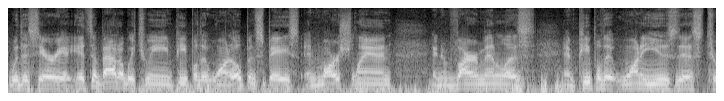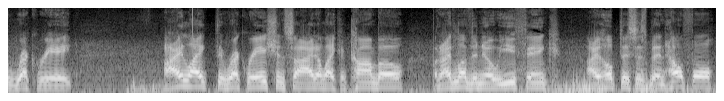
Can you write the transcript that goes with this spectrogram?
with this area? It's a battle between people that want open space and marshland and environmentalists and people that want to use this to recreate. I like the recreation side. I like a combo, but I'd love to know what you think. I hope this has been helpful.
